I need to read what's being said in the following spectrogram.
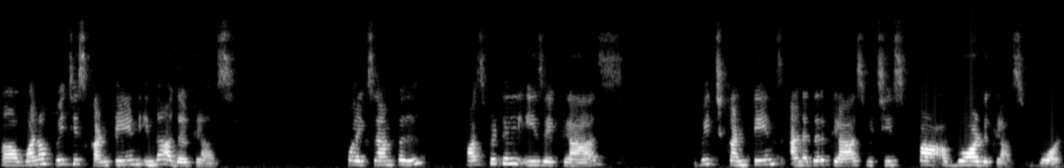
uh, one of which is contained in the other class. For example, hospital is a class which contains another class which is a ward class, ward.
